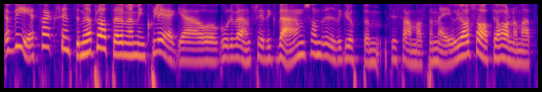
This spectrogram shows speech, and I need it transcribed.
Jag vet faktiskt inte, men jag pratade med min kollega och gode vän Fredrik Wern som driver gruppen tillsammans med mig och jag sa till honom att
